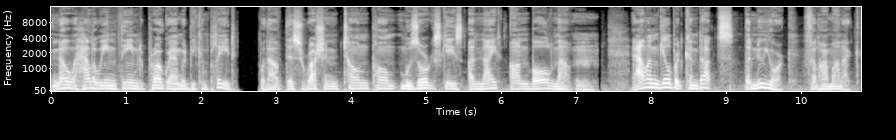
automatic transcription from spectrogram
no Halloween themed program would be complete without this Russian tone poem Mussorgsky's A Night on Bald Mountain. Alan Gilbert conducts the New York Philharmonic.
